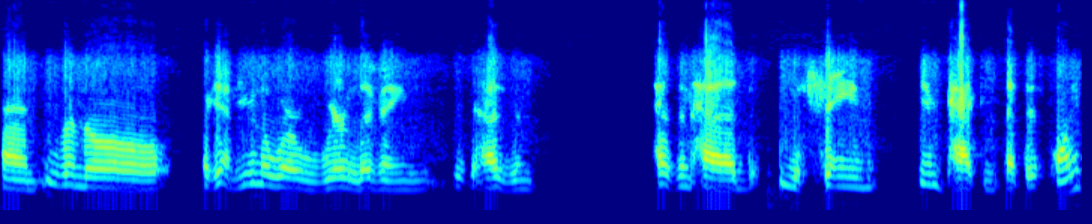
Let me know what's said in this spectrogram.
And even though, again, even though where we're living it hasn't hasn't had the same impact at this point,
